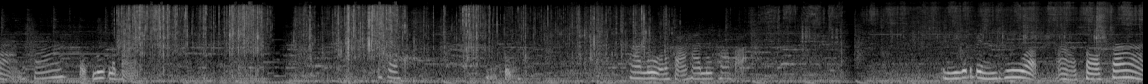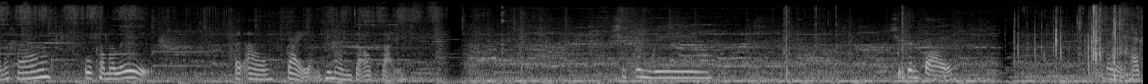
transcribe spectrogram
บาทนะคะตกลูกละบาทโอเคนี่ถุงห้าลูกนะคะห้าลูกห้าบาท อันนี้ก็จะเป็นพวกอ่าซอซ่านะคะโอคามาเล่ไปเอาไก่อะที่มันจะเอาไก่ชิคเก้นวิงชิคเก้นไก่ หนึ่งครับ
